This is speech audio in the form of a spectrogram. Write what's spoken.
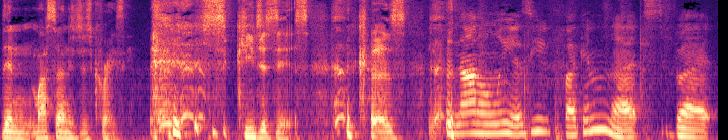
then my son is just crazy. he just is because Not only is he fucking nuts, but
